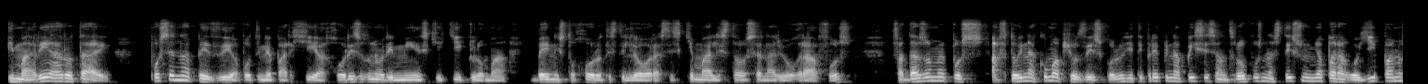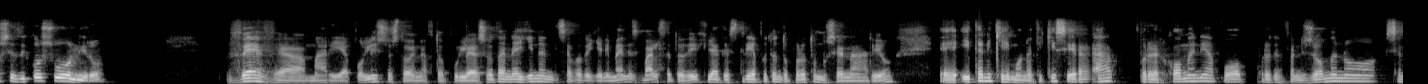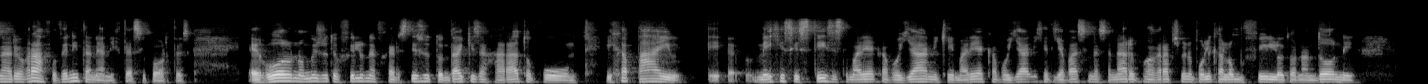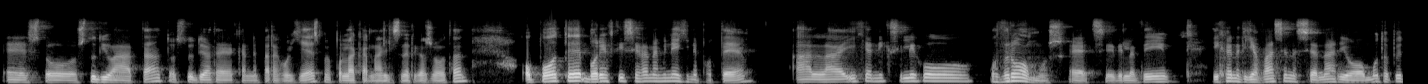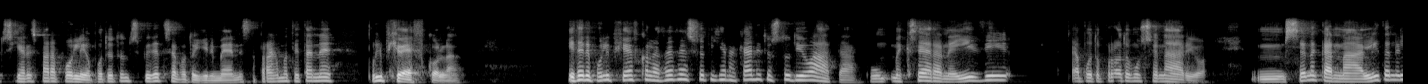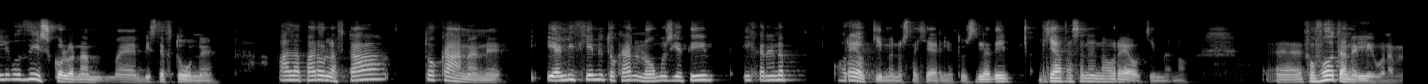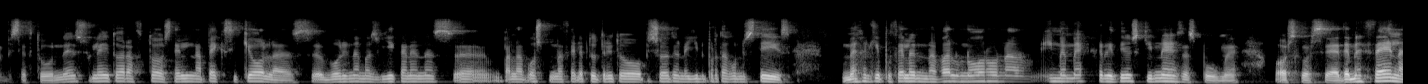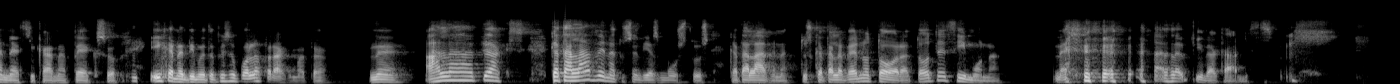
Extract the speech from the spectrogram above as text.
Η Μαρία ρωτάει πώς ένα παιδί από την επαρχία χωρίς γνωριμίες και κύκλωμα μπαίνει στο χώρο της τηλεόρασης και μάλιστα ως σεναριογράφος; Φαντάζομαι πως αυτό είναι ακόμα πιο δύσκολο γιατί πρέπει να πείσεις ανθρώπους να στήσουν μια παραγωγή πάνω σε δικό σου όνειρο. Βέβαια, Μαρία, πολύ σωστό είναι αυτό που λες. Όταν έγιναν οι Σαββατογεννημένες, μάλιστα το 2003 που ήταν το πρώτο μου σενάριο, ε, ήταν και η μοναδική σειρά προερχόμενη από πρωτοεμφανιζόμενο σεναριογράφο. Δεν ήταν ανοιχτές οι πόρτες. Εγώ νομίζω ότι οφείλω να ευχαριστήσω τον Τάκη Ζαχαράτο που είχα πάει ε, ε, με είχε συστήσει στη Μαρία Καβογιάννη και η Μαρία Καβογιάννη είχε διαβάσει ένα σενάριο που είχα γράψει με ένα πολύ καλό μου φίλο, τον Αντώνη, ε, στο στούντιο Άτα. Το στούντιο Άτα έκανε παραγωγές, με πολλά κανάλια συνεργαζόταν. Οπότε μπορεί αυτή η σειρά να μην έγινε ποτέ, αλλά είχε ανοίξει λίγο ο δρόμος, έτσι. Δηλαδή, είχαν διαβάσει ένα σενάριό μου, το οποίο τους είχε αρέσει πάρα πολύ. Οπότε, όταν τους πήγα τις Σαββατογυρημένες, τα πράγματα ήταν πολύ πιο εύκολα. Ήταν πολύ πιο εύκολα βέβαια σε ό,τι είχε να κάνει το στούντιο Άτα, που με ξέρανε ήδη από το πρώτο μου σενάριο. Σε ένα κανάλι ήταν λίγο δύσκολο να με εμπιστευτούν. Αλλά παρόλα αυτά το κάνανε. Η αλήθεια είναι το κάνανε όμως γιατί είχαν ένα ωραίο κείμενο στα χέρια τους. Δηλαδή διάβασαν ένα ωραίο κείμενο. Ε, φοβόταν λίγο να με εμπιστευτούν. Σου λέει τώρα αυτός θέλει να παίξει κιόλας. Μπορεί να μας βγει κανένας ε, παλαβός που να θέλει από το τρίτο επεισόδιο να γίνει πρωταγωνιστής. Μέχρι και που θέλανε να βάλουν όρο να είμαι μέχρι δύο σκηνές, ας πούμε, ως Χωσέ. Δεν με θέλανε αρχικά να παίξω. Είχα να αντιμετωπίσω πολλά πράγματα. Ναι. Αλλά εντάξει. Καταλάβαινα τους ενδιασμούς τους. Καταλάβαινα. Τους καταλαβαίνω τώρα. Τότε θύμωνα. Ναι. Αλλά τι να κάνεις.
